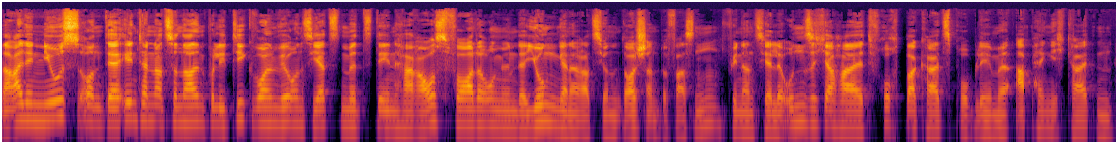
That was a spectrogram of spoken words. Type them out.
Nach all den News und der internationalen Politik wollen wir uns jetzt mit den Herausforderungen der jungen Generation in Deutschland befassen. Finanzielle Unsicherheit, Fruchtbarkeitsprobleme, Abhängigkeiten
